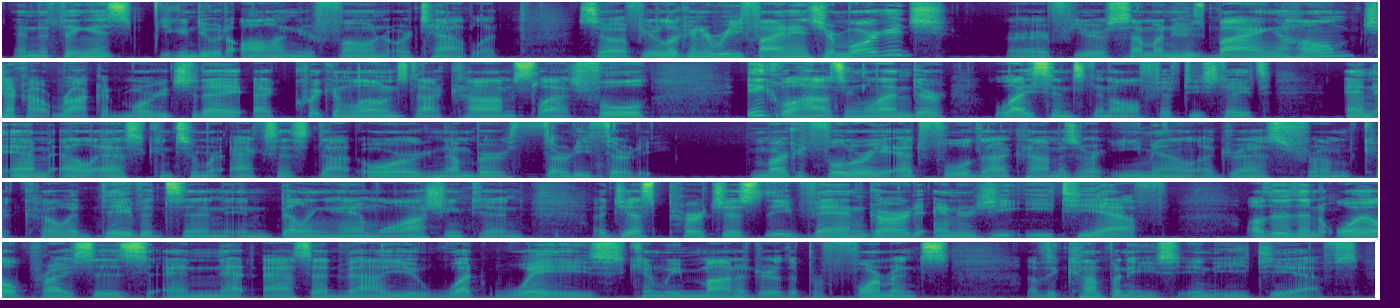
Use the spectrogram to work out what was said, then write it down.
And the thing is, you can do it all on your phone or tablet. So if you're looking to refinance your mortgage, or if you're someone who's buying a home, check out Rocket Mortgage today at quickenloans.com slash fool. Equal housing lender, licensed in all 50 states, NMLSconsumeraccess.org, number 3030. Market Foolery at Fool.com is our email address from Kakoa Davidson in Bellingham, Washington. I just purchased the Vanguard Energy ETF. Other than oil prices and net asset value, what ways can we monitor the performance of the companies in ETFs?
